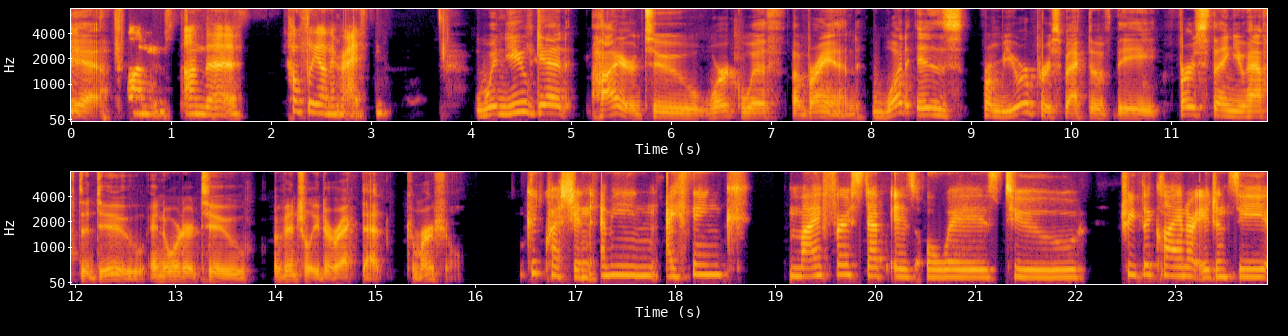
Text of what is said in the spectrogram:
Yeah. on on the hopefully on the horizon. When you get hired to work with a brand, what is from your perspective the first thing you have to do in order to eventually direct that commercial? Good question. I mean, I think my first step is always to treat the client or agency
